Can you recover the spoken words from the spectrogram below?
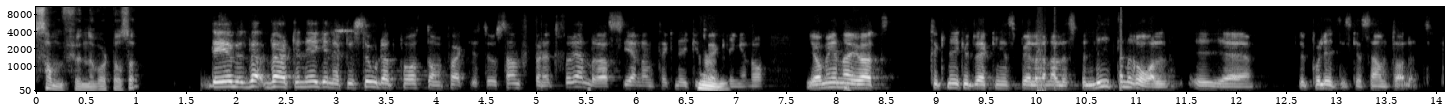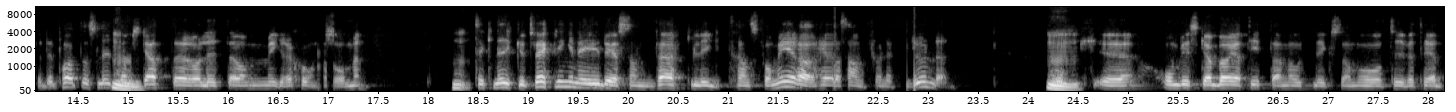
samfunnet vårt också. Det är värt en egen episod att prata om faktiskt hur samfundet förändras genom teknikutvecklingen. Mm. Och jag menar ju att teknikutvecklingen spelar en alldeles för liten roll i eh, det politiska samtalet. För det pratas lite mm. om skatter och lite om migration och så, men mm. teknikutvecklingen är ju det som verkligen transformerar hela samfundet i grunden. Mm. Och eh, om vi ska börja titta mot liksom år 2030,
